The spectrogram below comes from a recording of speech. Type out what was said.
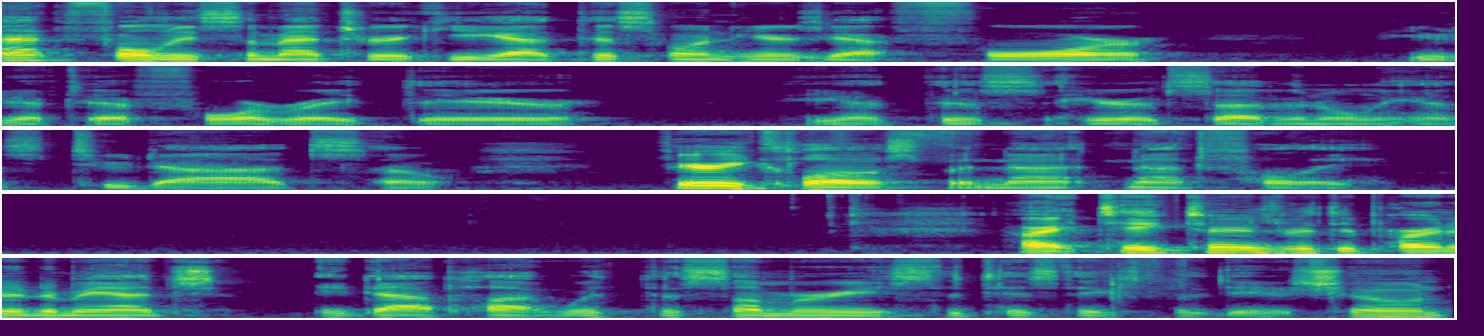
Not fully symmetric. You got this one here's got four. You'd have to have four right there. You got this here at seven, only has two dots. So very close, but not, not fully. All right, take turns with your partner to match a dot plot with the summary statistics for the data shown.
